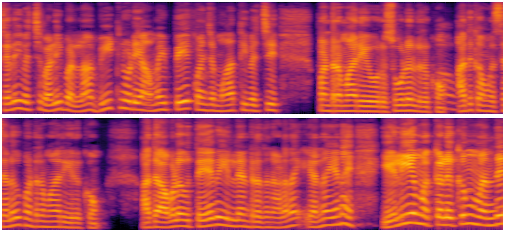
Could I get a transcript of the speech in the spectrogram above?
சிலை வச்சு வழிபடலாம். வீட்டினுடைய அமைப்பே கொஞ்சம் மாத்தி வச்சு பண்ற மாதிரி ஒரு சூழல் இருக்கும். அதுக்கு அவங்க செலவு பண்ற மாதிரி இருக்கும். அது அவ்வளவு தேவையில்லைன்றதுனால தான் எல்லாம் ஏன்னா எளிய மக்களுக்கும் வந்து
